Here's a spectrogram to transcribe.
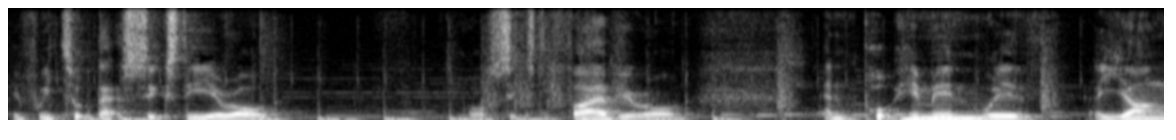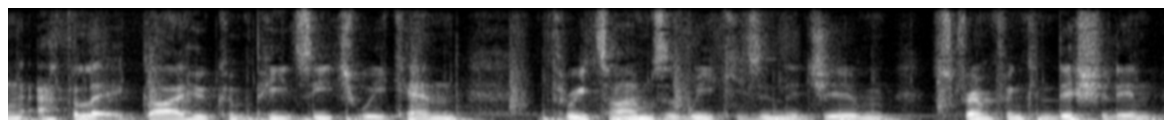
if we took that 60 year old or 65 year old and put him in with a young athletic guy who competes each weekend, three times a week he's in the gym, strength and conditioning,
